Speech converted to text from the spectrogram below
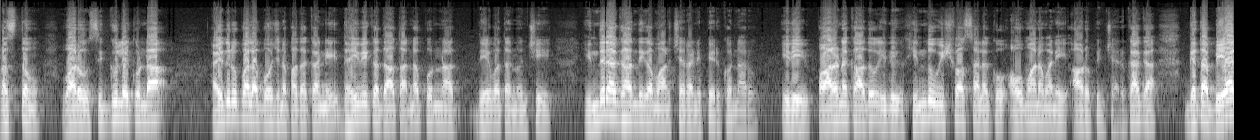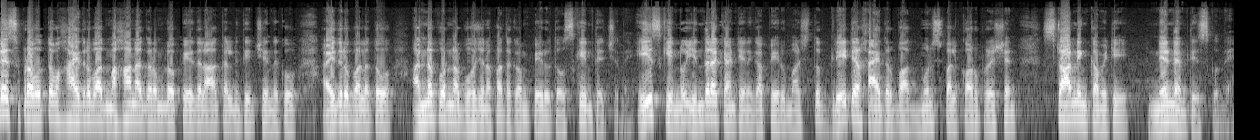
ప్రస్తుతం వారు సిగ్గు లేకుండా ఐదు రూపాయల భోజన పథకాన్ని దైవిక దాత అన్నపూర్ణ దేవత నుంచి ఇందిరాగాంధీగా మార్చారని పేర్కొన్నారు. ఇది పాలన కాదు ఇది హిందూ విశ్వాసాలకు అవమానమని ఆరోపించారు. కాగా గత బీఆర్ఎస్ ప్రభుత్వం హైదరాబాద్ మహానగరంలో పేదల ఆకలిని తీర్చేందుకు ఐదు రూపాయలతో అన్నపూర్ణ భోజన పథకం పేరుతో స్కీమ్ తెచ్చింది. ఈ స్కీమ్ను ఇందిరా క్యాంటీన్గా పేరు మార్చుతూ Greater Hyderabad municipal corporation standing committee నిర్ణయం తీసుకుంది.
